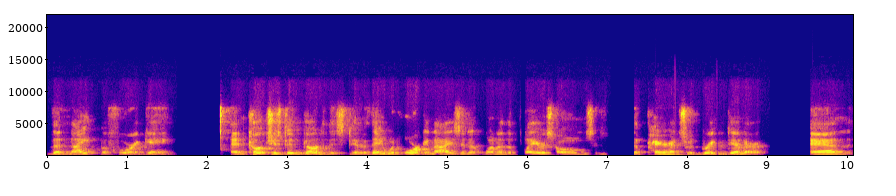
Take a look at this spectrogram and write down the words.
the night before a game and coaches didn't go to this dinner. They would organize it at one of the players' homes, and the parents would bring dinner. And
